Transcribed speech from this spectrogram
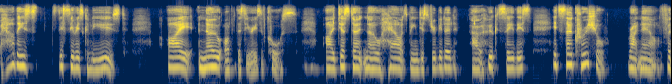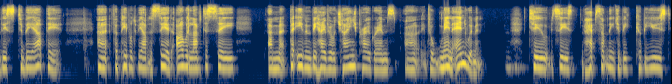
how these this series can be used. I know of the series, of course, I just don't know how it's being distributed, uh, who could see this. It's so crucial right now for this to be out there, uh, for people to be able to see it. I would love to see um, even behavioural change programs uh, for men and women mm-hmm. to see perhaps something to be could be used.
